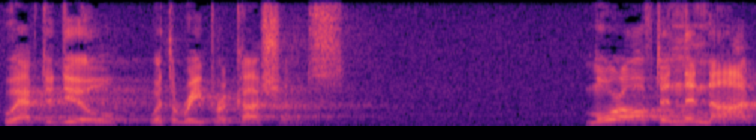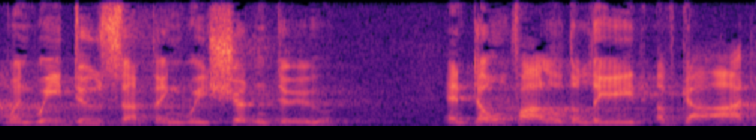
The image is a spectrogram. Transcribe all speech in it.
who have to deal with the repercussions. More often than not, when we do something we shouldn't do and don't follow the lead of God,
